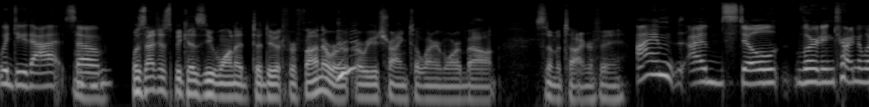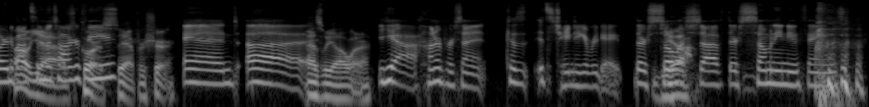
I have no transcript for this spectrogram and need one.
would do that. So Mhm. Was that just because you wanted to do it for fun, or, were Mhm. or were you trying to learn more about cinematography? I'm I'm still learning, trying to learn about oh yeah, cinematography. of course, yeah, for sure, And uh, as we all are. yeah, hundred percent, because it's changing every day. There's so Yeah. much stuff. There's so many new things.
